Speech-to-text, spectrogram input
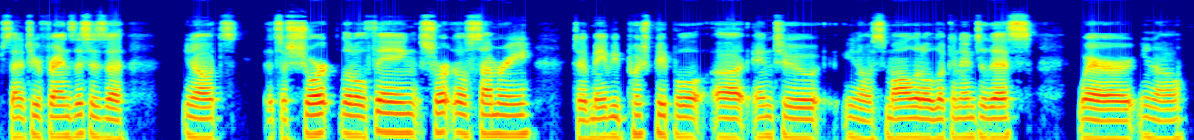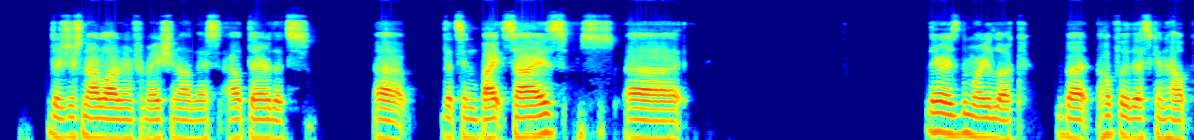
send it to your friends. This is a, you know, it's it's a short little thing, short little summary to maybe push people uh, into, you know, a small little looking into this where, you know, there's just not a lot of information on this out there that's uh, that's in bite size. Uh, there is the more you look, but hopefully this can help.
